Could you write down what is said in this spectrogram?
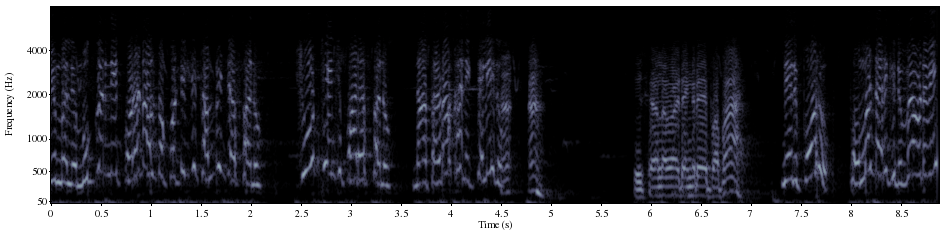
మిమ్మల్ని ముగ్గురిని కొరడాలతో కొట్టించి చంపించేస్తాను. షూట్ చేయించి పారేస్తాను. నా తడాకా నీకు చూసాను వాడంగరే పాపా. నేను పోను. పొమ్మటానికి నువ్వెవడవి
